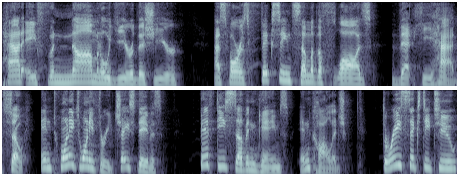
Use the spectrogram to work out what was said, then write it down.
had a phenomenal year this year as far as fixing some of the flaws that he had. So in 2023, Chase Davis, 57 games in college, 362,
